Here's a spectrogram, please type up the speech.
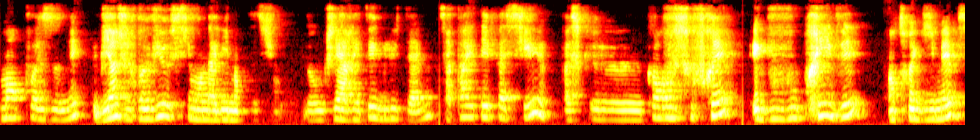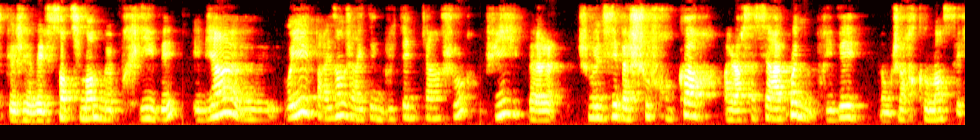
m'empoisonnait. Eh bien, j'ai revu aussi mon alimentation. Donc j'ai arrêté le gluten. Ça n'a pas été facile parce que quand vous souffrez et que vous vous privez, entre guillemets, parce que j'avais le sentiment de me priver, eh bien, euh, vous voyez, par exemple, j'ai arrêté le gluten 15 jours, puis bah, je me disais, bah, je souffre encore, alors ça sert à quoi de me priver? Donc je recommençais.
